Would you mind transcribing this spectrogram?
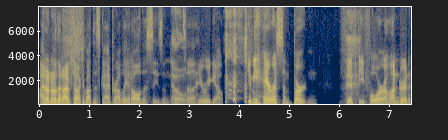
I don't know that I've talked about this guy probably at all this season. No. But uh, here we go. Give me Harrison Burton, 5400.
